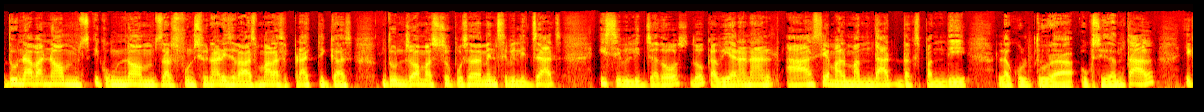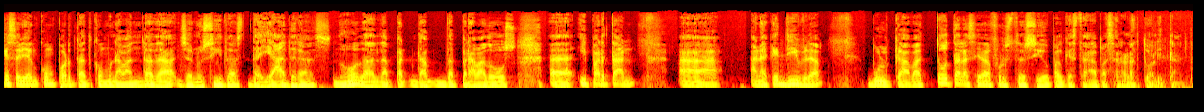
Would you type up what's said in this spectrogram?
donava noms i cognoms dels funcionaris de les males pràctiques d'uns homes suposadament civilitzats i civilitzadors no? que havien anat a Àsia amb el mandat d'expandir la cultura occidental i que s'havien comportat com una banda de genocides, de lladres, no? de, de, de, de depredadors. Eh, I, per tant, eh, en aquest llibre volcava tota la seva frustració pel que estava passant a l'actualitat.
